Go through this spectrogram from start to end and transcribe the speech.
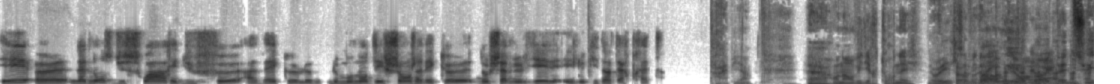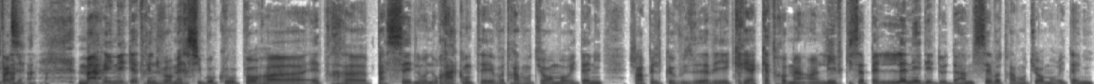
et euh, l'annonce du soir et du feu avec le, moment d'échange avec nos chameliers et le guide interprète. Très bien. Ah, on a envie d'y retourner. Oui, c'est envie Ah oui, on Mauritanie. tout de suite. Marine et Catherine, je vous remercie beaucoup pour euh, être euh, passées, nous, nous raconter votre aventure en Mauritanie. Je rappelle que vous avez écrit à quatre mains un livre qui s'appelle L'année des deux dames. C'est votre aventure en Mauritanie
